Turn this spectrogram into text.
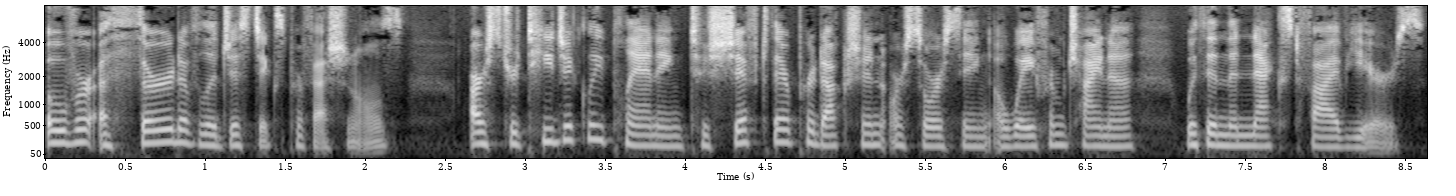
over a third of logistics professionals are strategically planning to shift their production or sourcing away from China within the next five years.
